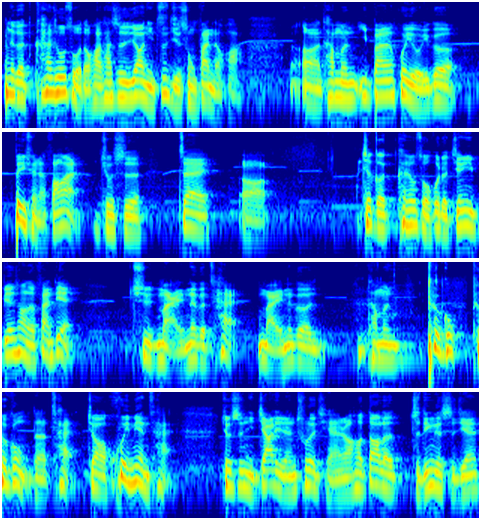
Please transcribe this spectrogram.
那个看守所的话，他是要你自己送饭的话，呃，他们一般会有一个备选的方案，就是在呃这个看守所或者监狱边上的饭店去买那个菜，买那个他们特供特供的菜，叫烩面菜。就是你家里人出了钱，然后到了指定的时间，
